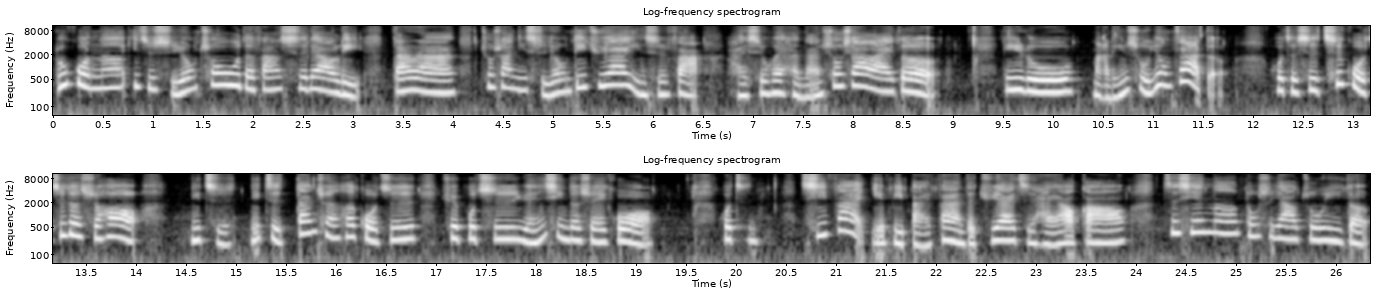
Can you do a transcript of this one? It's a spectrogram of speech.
如果呢一直使用错误的方式料理，当然，就算你使用低 GI 饮食法，还是会很难瘦下来的。例如马铃薯用炸的，或者是吃果汁的时候，你只你只单纯喝果汁，却不吃圆形的水果，或者。稀饭也比白饭的 GI 值还要高，这些呢都是要注意的。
